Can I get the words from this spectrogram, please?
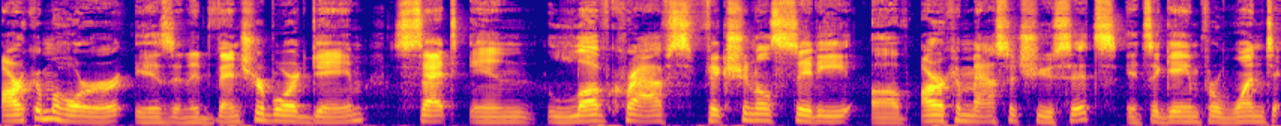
Arkham Horror is an adventure board game set in Lovecraft's fictional city of Arkham, Massachusetts. It's a game for one to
